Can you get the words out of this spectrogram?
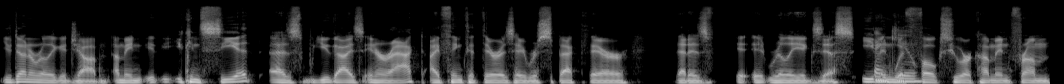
You've done a really good job. I mean, you, you can see it as you guys interact. I think that there is a respect there that is, it, it really exists, even Thank with you. folks who are coming from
